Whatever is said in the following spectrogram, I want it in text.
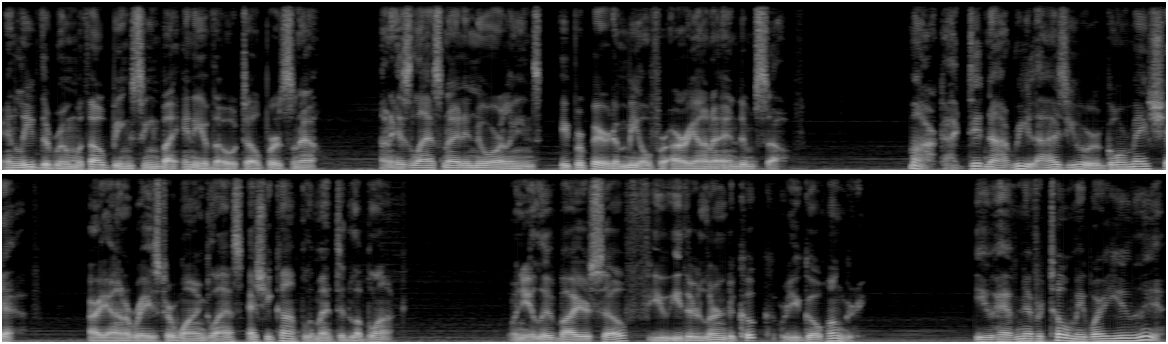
and leave the room without being seen by any of the hotel personnel. On his last night in New Orleans, he prepared a meal for Ariana and himself. Mark, I did not realize you were a gourmet chef. Ariana raised her wine glass as she complimented LeBlanc. When you live by yourself, you either learn to cook or you go hungry. You have never told me where you live.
